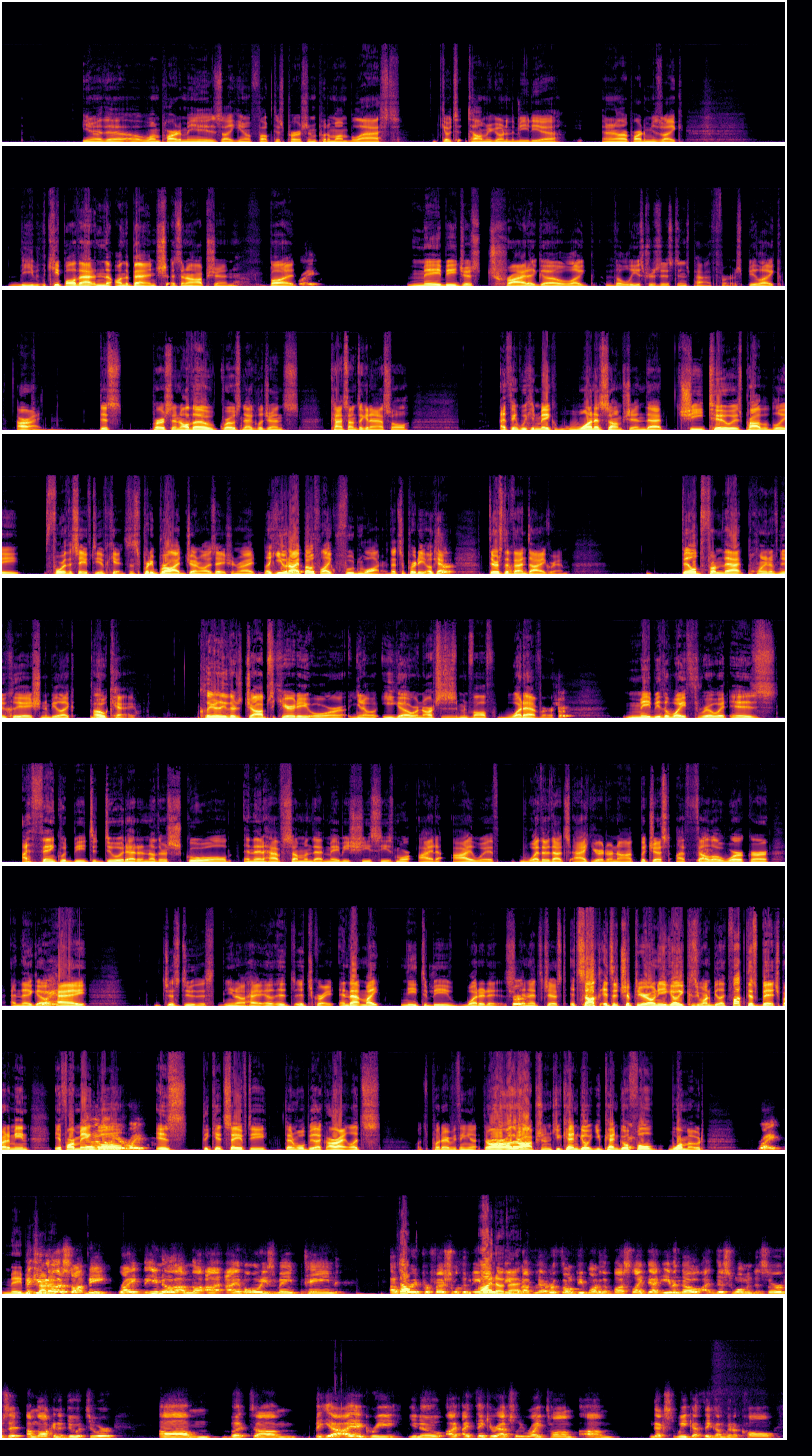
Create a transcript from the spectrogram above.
you know the uh, one part of me is like you know fuck this person, put them on blast, go t- tell them you're going to the media, and another part of me is like, you keep all that the, on the bench as an option, but right. maybe just try to go like the least resistance path first. Be like, all right, this person, although gross negligence, kind of sounds like an asshole. I think we can make one assumption that she too is probably for the safety of kids. It's a pretty broad generalization, right? Like you and I both like food and water. That's a pretty okay. Sure. There's the Venn diagram. Build from that point of nucleation and be like, okay, clearly there's job security or you know ego or narcissism involved, whatever. Sure. Maybe the way through it is I think would be to do it at another school and then have someone that maybe she sees more eye to eye with, whether that's accurate or not, but just a fellow right. worker, and they go, right. "Hey, just do this," you know, "Hey, it, it's great," and that might need to be what it is, sure. and it's just it sucks. It's a trip to your own ego because you want to be like, "Fuck this bitch," but I mean, if our main no, goal no, right. is the kid's safety, then we'll be like, "All right, let's." Let's put everything. In. There are other options. You can go. You can go full war mode, right? Maybe, but you know to... that's not me, right? You know I'm not. I, I have always maintained a no. very professional demeanor. Oh, I know people. that. I've never thrown people under the bus like that. Even though I, this woman deserves it, I'm not going to do it to her. Um, but um, but yeah, I agree. You know, I, I think you're absolutely right, Tom. Um, next week, I think I'm going to call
